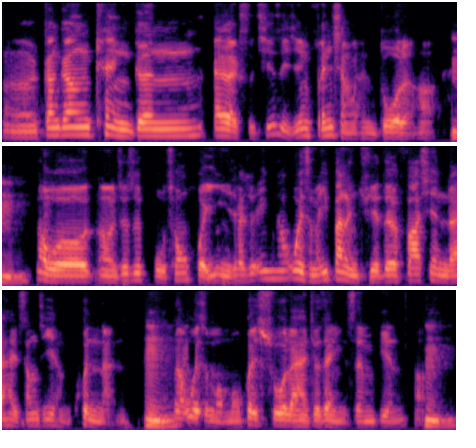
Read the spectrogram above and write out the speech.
嗯、呃，刚刚 Ken 跟 Alex 其实已经分享了很多了哈。嗯，那我呃就是补充回应一下，就诶，那为什么一般人觉得发现蓝海商机很困难？嗯，那为什么我们会说蓝海就在你身边啊？嗯，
